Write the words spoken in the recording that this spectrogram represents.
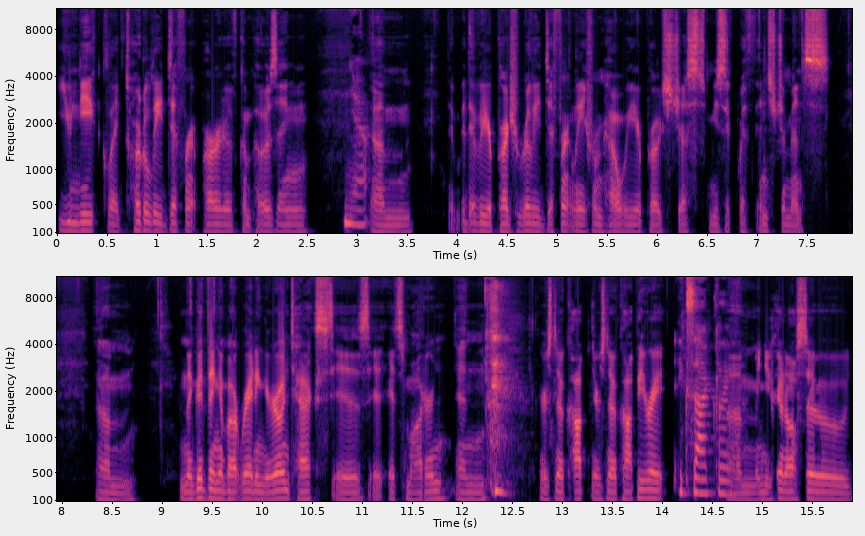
unique, like totally different part of composing. Yeah. Um, that, that we approach really differently from how we approach just music with instruments. Um, and the good thing about writing your own text is it, it's modern and there's no cop there's no copyright. Exactly. Um, and you can also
